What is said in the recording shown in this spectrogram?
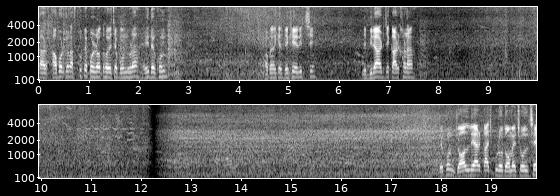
তার আবর্জনা স্তূপে পরিণত হয়েছে বন্ধুরা। এই দেখুন, আপনাদেরকে দেখিয়ে দিচ্ছি যে বিরাট যে কারখানা দেখুন, জল দেওয়ার কাজ পুরো দমে চলছে।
